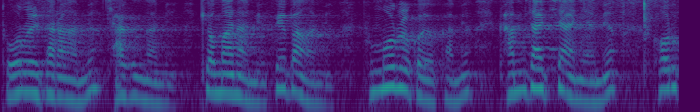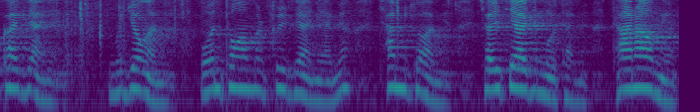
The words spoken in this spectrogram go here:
돈을 사랑하며 자긍하며 교만하며 회방하며 부모를 거역하며 감사치 아니하며 거룩하지 아니하며 무정하며 원통함을 풀지 아니하며 참소하며 절제하지 못하며 사나우며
